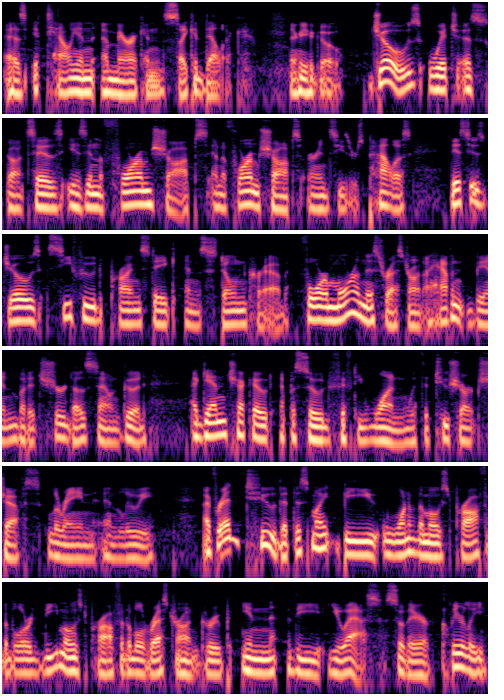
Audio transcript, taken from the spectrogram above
as Italian American psychedelic. There you go. Joe's, which, as Scott says, is in the Forum Shops, and the Forum Shops are in Caesar's Palace, this is Joe's Seafood Prime Steak and Stone Crab. For more on this restaurant, I haven't been, but it sure does sound good. Again, check out episode 51 with the two sharp chefs, Lorraine and Louis. I've read too that this might be one of the most profitable or the most profitable restaurant group in the US, so they're clearly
